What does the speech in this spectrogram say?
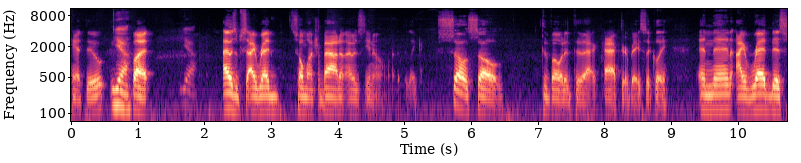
can't do. yeah. But Yeah. I was obs- I read so much about him. I was, you know, like so so devoted to that actor basically. And then I read this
